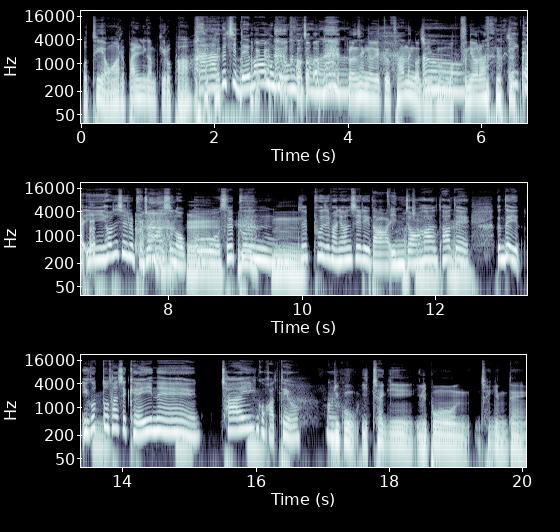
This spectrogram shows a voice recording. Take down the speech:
어떻게 영화를 빨리 감기로 봐 아, 그치. 내 마음은 그런 거잖아. 그런 생각이 또 하는 거죠. 이거 어. 막 분열하는 거죠. 그러니까 이 현실을 부정할 순 없고 네. 슬픈 음. 슬프지만 현실이다. 인정하되 네. 근데 이- 이것도 음. 사실 개인의 차이인 음. 것 같아요. 음. 그리고 이 책이 일본 책인데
